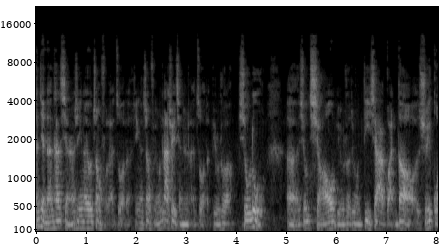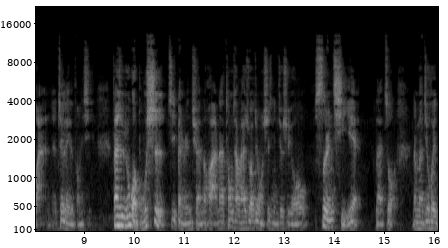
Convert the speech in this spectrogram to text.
很简单，它显然是应该由政府来做的，应该政府用纳税钱的人来做的。比如说修路、呃修桥，比如说这种地下管道、水管这类的东西。但是如果不是基本人权的话，那通常来说这种事情就是由私人企业来做，那么就会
